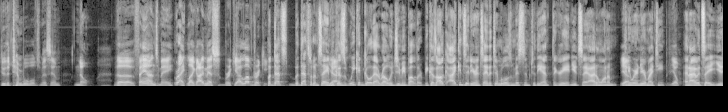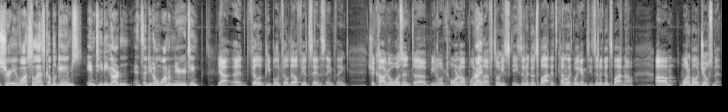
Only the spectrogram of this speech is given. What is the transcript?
Do the Timberwolves miss him? No. The fans may. Right. Like I miss Ricky. I loved Ricky. But that's but that's what I'm saying Yeah. because we could go that route with Jimmy Butler because I'll, I can sit here and say the Timberwolves missed him to the nth degree, and you'd say I don't want him Yeah. anywhere near my team. Yep. And I would say, you sure you've watched the last couple games in TD Garden and said you don't want him near your team? Yeah, and Phil, people in Philadelphia would say the same thing. Chicago wasn't, uh, you know, torn up when Right. he left, so he's he's in a good spot. It's kind of like Wiggins; he's in a good spot now. Um, what about Joe Smith?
